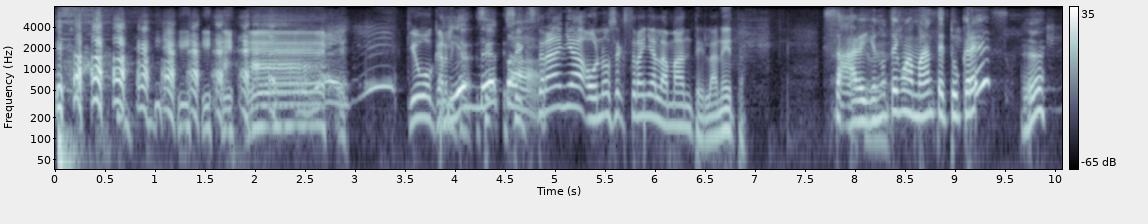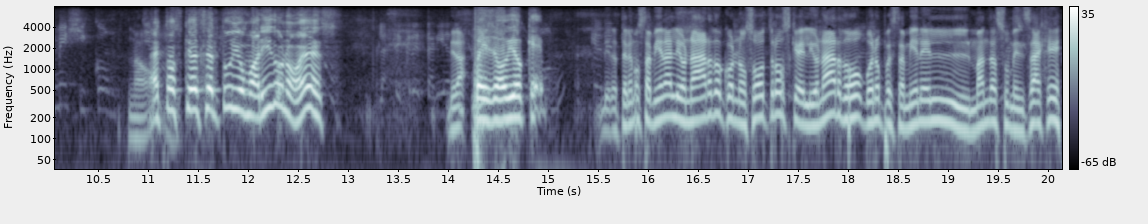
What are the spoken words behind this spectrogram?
¿Qué hubo, Carlita? ¿Se, se extraña o no se extraña la amante, la neta? Sabe, yo no tengo amante, ¿tú crees? ¿Eh? No. Entonces, ¿qué es el tuyo marido? No es. Mira, Pues obvio que. Mira, tenemos también a Leonardo con nosotros, que Leonardo, bueno, pues también él manda su mensaje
